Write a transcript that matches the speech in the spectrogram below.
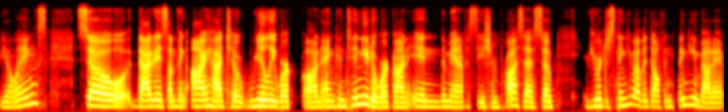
feelings. So that is something I had to really work on and continue to work on in the manifestation process. So if you were just thinking about the dolphin thinking about it,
